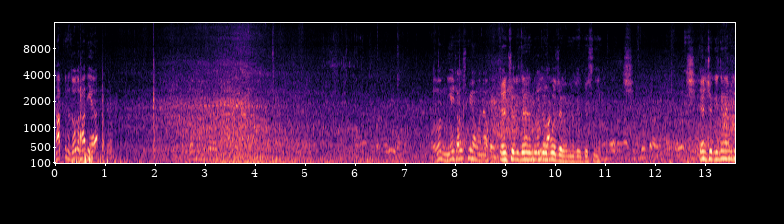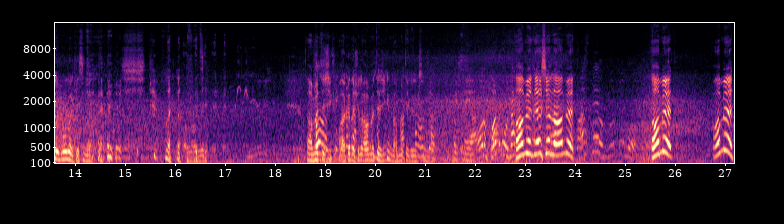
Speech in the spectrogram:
Ne yaptınız oğlum hadi ya. Oğlum niye çalışmıyor amına koyayım? En çok izlenen bu video bu olacak amına koyayım kesin. En çok izlenen video bu olur kesin ya. Ahmet Teşekim. Arkadaşıyla Ahmet Teşekim de Ahmet'e gözüksün uzak. Ahmet el salla Ahmet. Ahmet. Ahmet.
